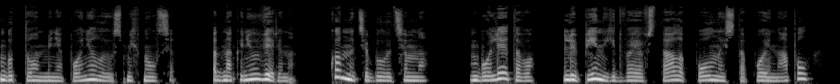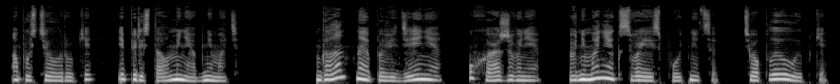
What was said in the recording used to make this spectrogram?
будто он меня понял и усмехнулся. Однако не уверена. В комнате было темно. Более того, Люпин, едва я встала полной стопой на пол, опустил руки и перестал меня обнимать. Галантное поведение, ухаживание, внимание к своей спутнице, теплые улыбки.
